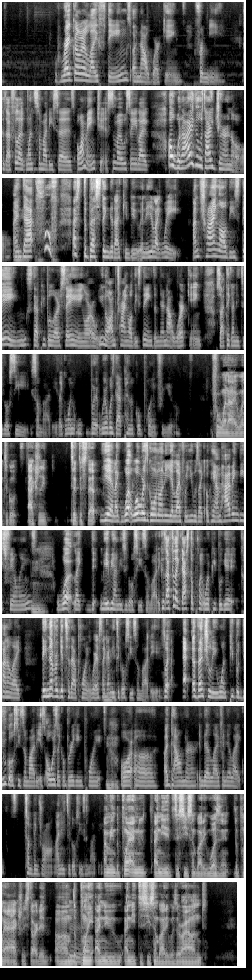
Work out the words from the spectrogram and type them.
regular life things are not working for me because I feel like once somebody says, "Oh, I'm anxious," somebody will say like, "Oh, what I do is I journal, and Mhm. that, whew, that's the best thing that I can do." And then you're like, "Wait, I'm trying all these things that people are saying, or you know, I'm trying all these things and they're not working. So I think I need to go see somebody." Like, when where, where was that pinnacle point for you? For when I went to go actually took the step. Yeah, like what what was going on in your life where you was like, "Okay, I'm having these feelings. Mhm. What like th- maybe I need to go see somebody?" Because I feel like that's the point where people get kind of like they never get to that point where it's like I Mhm. need to go see somebody. But eventually, when people do go see somebody, it's always like a breaking point Mhm. or a, a downer in their life, and they're like, something's wrong. I need to go see somebody. I mean, the point I knew I needed to see somebody wasn't the point I actually started. Um, the Mm. point I knew I need to see somebody was around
